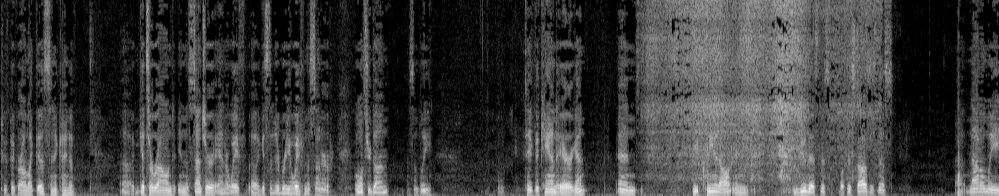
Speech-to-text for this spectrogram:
toothpick around like this and it kind of uh, gets around in the center and away uh, gets the debris away from the center. And once you're done, simply take the canned air again and you clean it out and do this. This what this does is this uh, not only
